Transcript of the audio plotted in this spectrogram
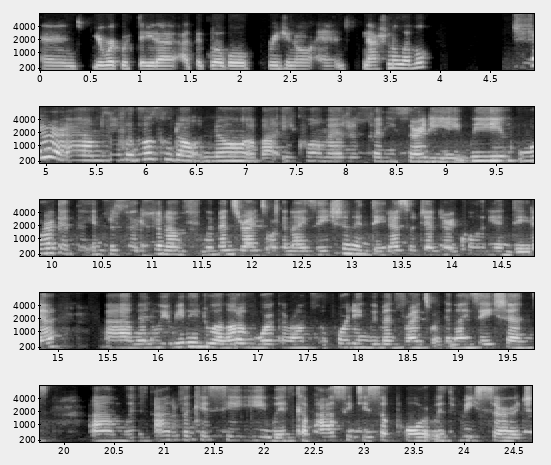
and your work with data at the global, regional, and national level? Sure. Um, so, for those who don't know about Equal Measures 2030, we work at the intersection of women's rights organization and data, so gender equality and data. Um, and we really do a lot of work around supporting women's rights organizations um, with advocacy, with capacity support, with research,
